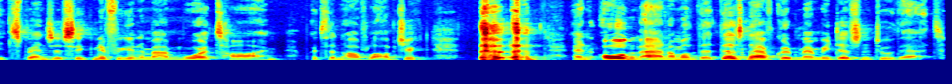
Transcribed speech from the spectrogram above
it spends a significant amount more time with the novel object. An old animal that doesn't have good memory doesn't do that.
